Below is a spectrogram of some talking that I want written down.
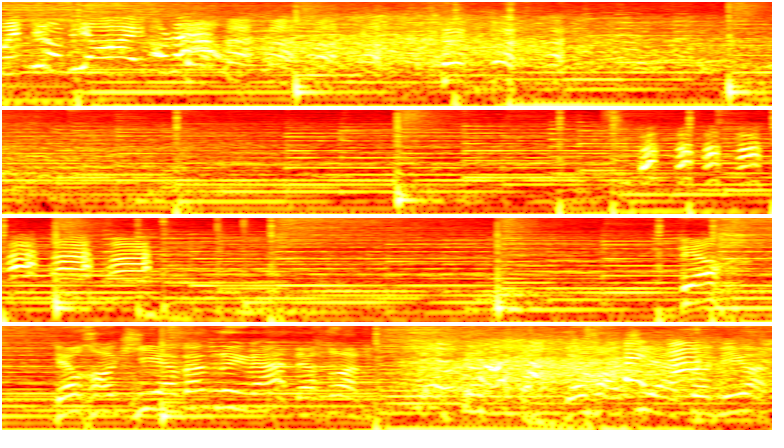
วินเชื่อพี่ออยเขาแล้ว เดี๋ยว เดี๋ยวขอเคลียร์แป๊บนึงนะ เดี๋ยวก่อน เดี๋ยวขอเคลียร์ตัวนี้ก่อน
